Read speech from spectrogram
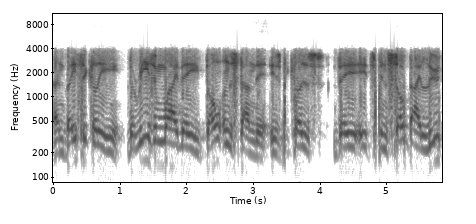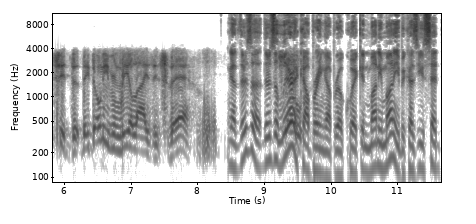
And basically, the reason why they don't understand it is because they it's been so diluted that they don't even realize it's there. Yeah, there's a there's a lyric so, I'll bring up real quick in Money Money because you said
